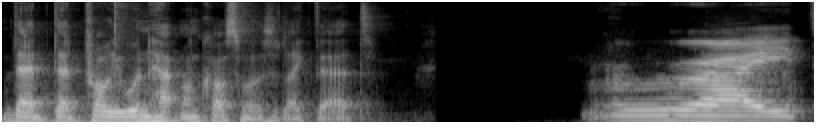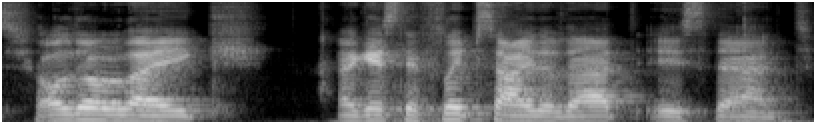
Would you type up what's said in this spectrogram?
that that probably wouldn't happen on Cosmos like that. Right. Although, like, I guess the flip side of that is that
